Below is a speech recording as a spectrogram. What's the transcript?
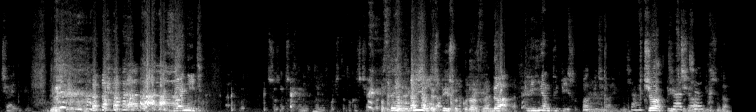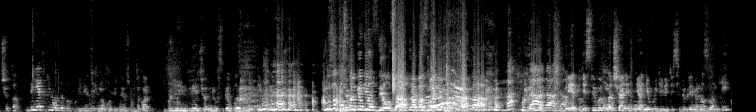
чай не пил. Звонить. Что ж начать звонить, в туалет хочется, только чай попить. Постоянно клиенты ж пишут, куда же звонить? Да, клиенты пишут, поотвечаю. Ча. В чат В пишут. чат пишут, да, что-то Билет в кино забыл. билет в кино купить девушке. Такой, блин, вечер, не успел позвонить никому. Ну зато столько дел сделал, завтра позвоню. Да, да, да. Бред. Если вы в начале дня не выделите себе время на звонки,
